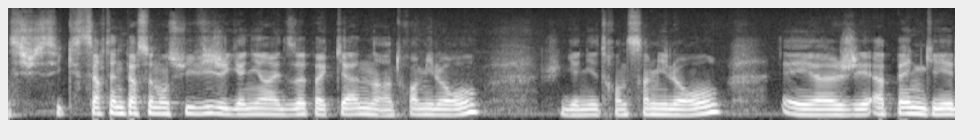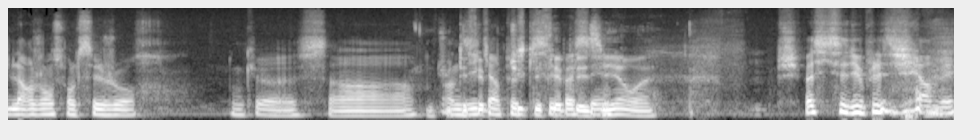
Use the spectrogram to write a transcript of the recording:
si, si certaines personnes ont suivi, j'ai gagné un heads up à Cannes à 3000 euros. J'ai gagné 35 000 euros et euh, j'ai à peine gagné de l'argent sur le séjour. Donc euh, ça t'es indique fait, un peu ce qui t'es fait s'est passé. plaisir, ouais. Je sais pas si c'est du plaisir, mais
